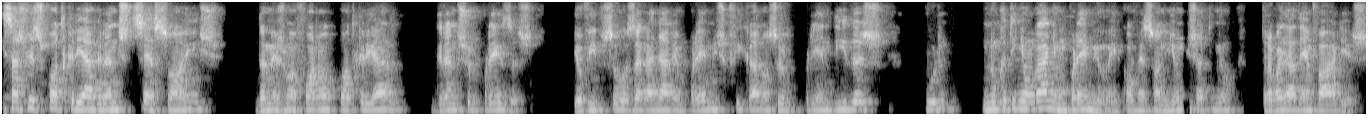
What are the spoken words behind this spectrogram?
isso às vezes pode criar grandes decepções, da mesma forma que pode criar grandes surpresas. Eu vi pessoas a ganharem prémios que ficaram surpreendidas por nunca tinham ganho um prémio em convenção nenhuma e já tinham trabalhado em várias.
